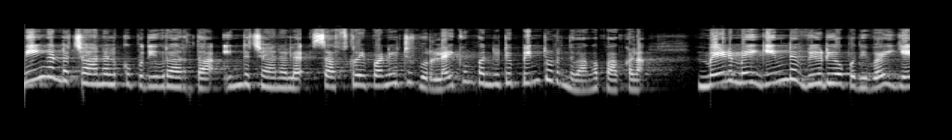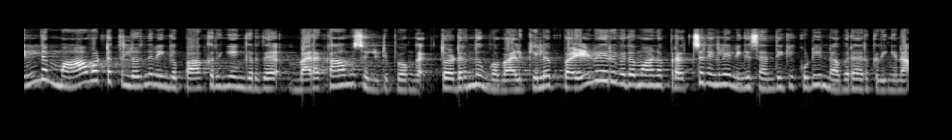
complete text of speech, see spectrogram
நீங்கள் இந்த சேனலுக்கு புதியவராக இருந்தால் இந்த சேனலை சப்ஸ்கிரைப் பண்ணிவிட்டு ஒரு லைக்கும் பண்ணிவிட்டு பின்தொடர்ந்து வாங்க பார்க்கலாம். மேலுமே இந்த வீடியோ பதிவை எந்த மாவட்டத்திலிருந்து நீங்கள் பார்க்குறீங்கிறத மறக்காமல் சொல்லிட்டு போங்க. தொடர்ந்து உங்கள் வாழ்க்கையில் பல்வேறு விதமான பிரச்சனைகளை நீங்கள் சந்திக்கக்கூடிய நபராக இருக்கிறீங்கன்னா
